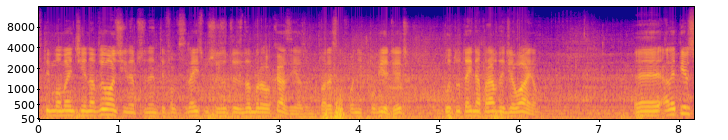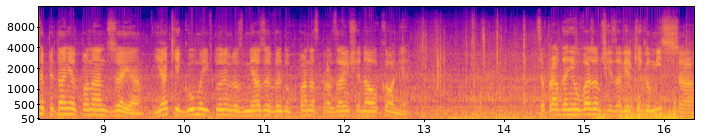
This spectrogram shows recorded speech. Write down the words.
w tym momencie na wyłącznie na przynęty Fox Rage. Myślę, że to jest dobra okazja, żeby parę słów o nich powiedzieć, bo tutaj naprawdę działają. E, Ale pierwsze pytanie od pana Andrzeja. Jakie gumy i w którym rozmiarze według pana sprawdzają się na okonie? Co prawda nie uważam się za wielkiego mistrza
